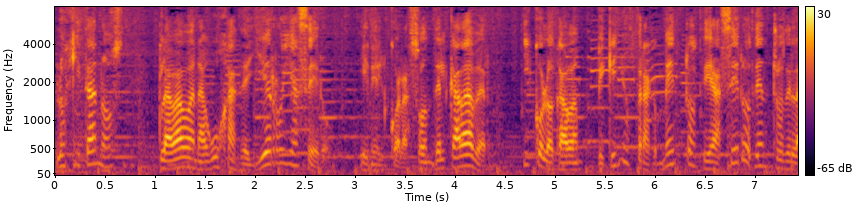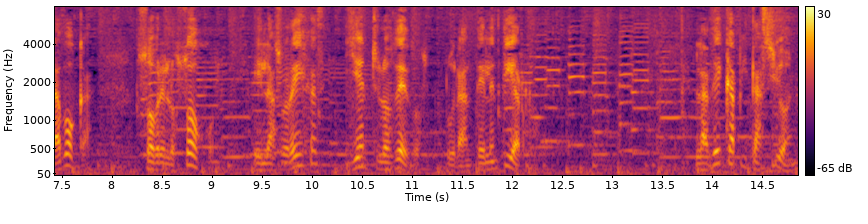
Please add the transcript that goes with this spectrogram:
Los gitanos clavaban agujas de hierro y acero en el corazón del cadáver y colocaban pequeños fragmentos de acero dentro de la boca, sobre los ojos, en las orejas y entre los dedos durante el entierro. La decapitación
